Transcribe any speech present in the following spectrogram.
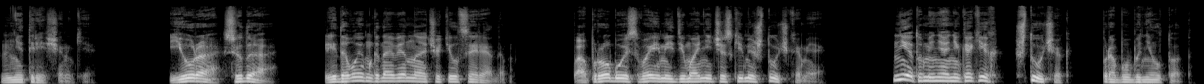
Не трещинки. «Юра, сюда!» Рядовой мгновенно очутился рядом. «Попробуй своими демоническими штучками». «Нет у меня никаких штучек», – пробубнил тот.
